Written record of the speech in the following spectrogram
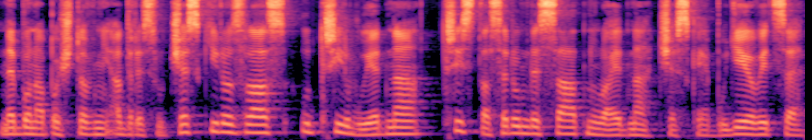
nebo na poštovní adresu Český rozhlas u 301 370 01 České Budějovice.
